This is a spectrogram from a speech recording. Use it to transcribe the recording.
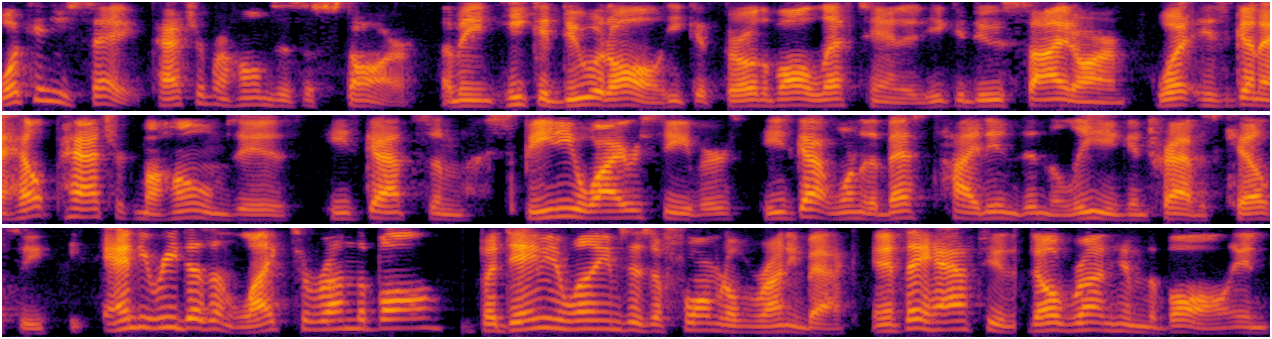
what can you say? Patrick Mahomes is a star. I mean, he could do it all. He could throw the ball left-handed. He could do sidearm. What is going to help Patrick Mahomes is he's got some speedy wide receivers. He's got one of the best tight ends in the league in Travis Kelce. Andy Reid doesn't like to run the ball, but Damien Williams is a formidable running back. And if they have to, they'll run him the ball. And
